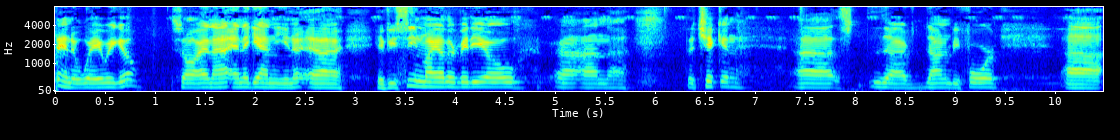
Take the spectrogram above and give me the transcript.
and away we go. So, and uh, and again, you know, uh, if you've seen my other video uh, on the, the chicken uh, that I've done before, uh,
